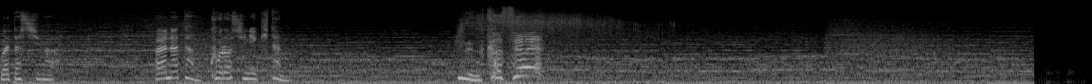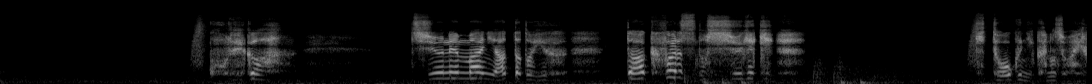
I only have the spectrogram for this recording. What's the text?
私はあなたを殺しに来たの。抜かせ！これが10年前にあったというダークファルスの襲撃きっと奥に彼女はいる。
